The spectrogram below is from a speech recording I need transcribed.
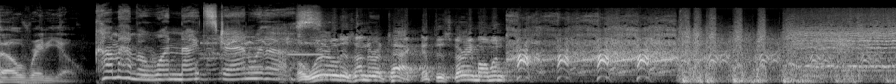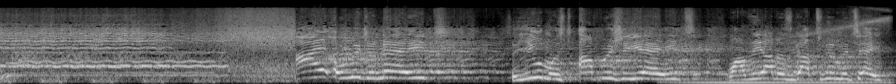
Hotel Radio. Come have a one night stand with us. The world is under attack at this very moment. I originate, so you must appreciate while the others got to imitate.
